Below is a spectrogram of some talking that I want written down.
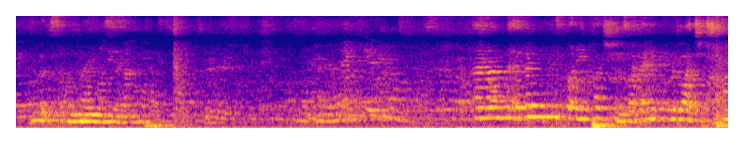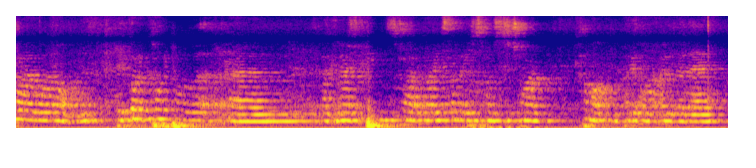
It looks amazing. Okay. Um, if anyone's got any questions, like anybody would like to try one on, we've got a couple um, like a nice pinstripe one, if somebody just wanted to try and come up and put it on over their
